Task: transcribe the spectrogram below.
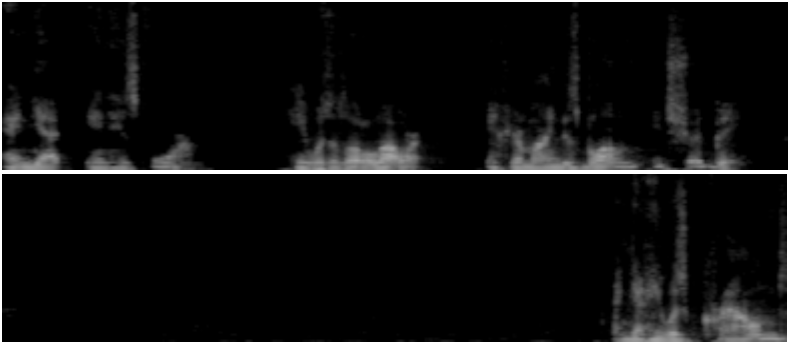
And yet, in his form, he was a little lower. If your mind is blown, it should be. And yet he was crowned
